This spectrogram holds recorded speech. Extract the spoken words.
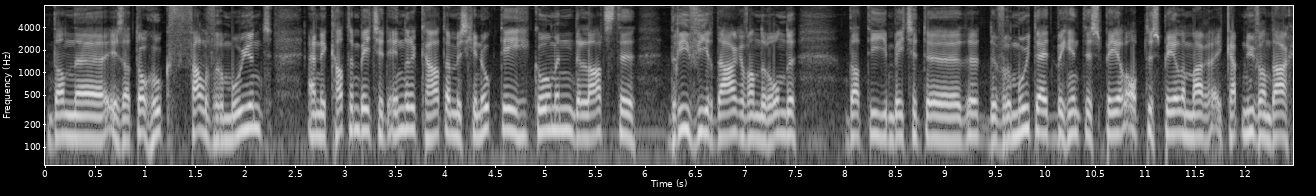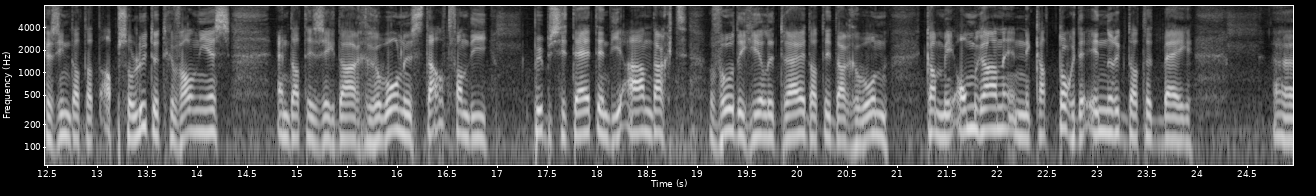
dan uh, is dat toch ook fel vermoeiend. En ik had een beetje de indruk, had hem misschien ook tegengekomen de laatste drie, vier dagen van de ronde, dat hij een beetje de, de, de, vermoeidheid begint te spelen, op te spelen. Maar ik heb nu vandaag gezien dat dat absoluut het geval niet is. En dat hij zich daar gewoon in stelt van die publiciteit en die aandacht voor de gele trui, dat hij daar gewoon kan mee omgaan. En ik had toch de indruk dat het bij uh,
